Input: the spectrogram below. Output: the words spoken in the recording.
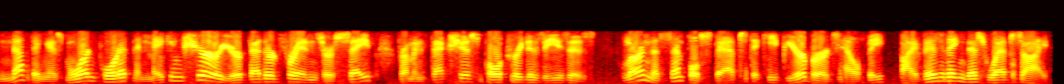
nothing is more important than making sure your feathered friends are safe from infectious poultry diseases. Learn the simple steps to keep your birds healthy by visiting this website,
